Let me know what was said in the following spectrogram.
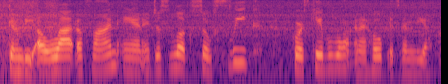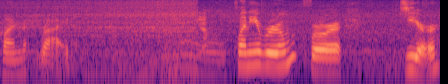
It's going to be a lot of fun and it just looks so sleek, of course capable and I hope it's going to be a fun ride. Yeah. Plenty of room for gear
